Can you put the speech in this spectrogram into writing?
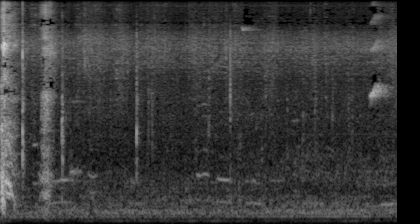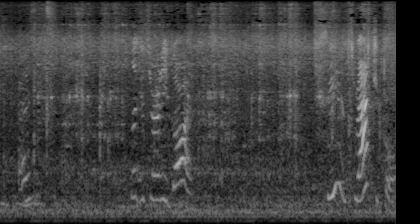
Look, it's already gone. See, it's magical.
